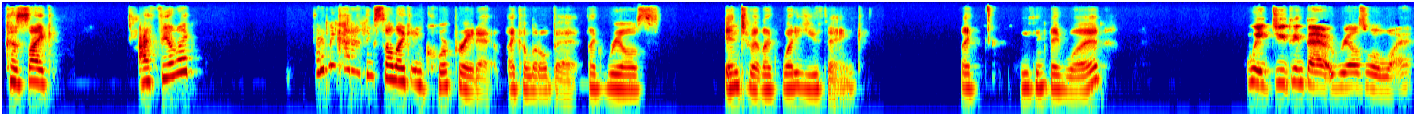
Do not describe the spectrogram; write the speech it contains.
because like i feel like part of me kind of thinks they'll like incorporate it like a little bit like reels into it like what do you think like do you think they would Wait, do you think that Reels will what?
